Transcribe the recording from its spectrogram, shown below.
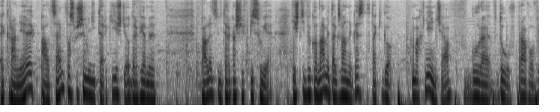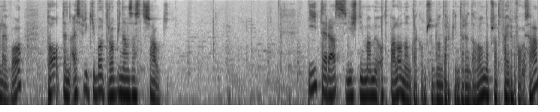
ekranie palcem, to słyszymy literki. Jeśli oderwiemy palec, literka się wpisuje. Jeśli wykonamy tak zwany gest takiego machnięcia w górę, w dół, w prawo, w lewo, to ten Ice Free Keyboard robi nam zastrzałki. I teraz, jeśli mamy odpaloną taką przeglądarkę internetową, na przykład Firefoxa,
